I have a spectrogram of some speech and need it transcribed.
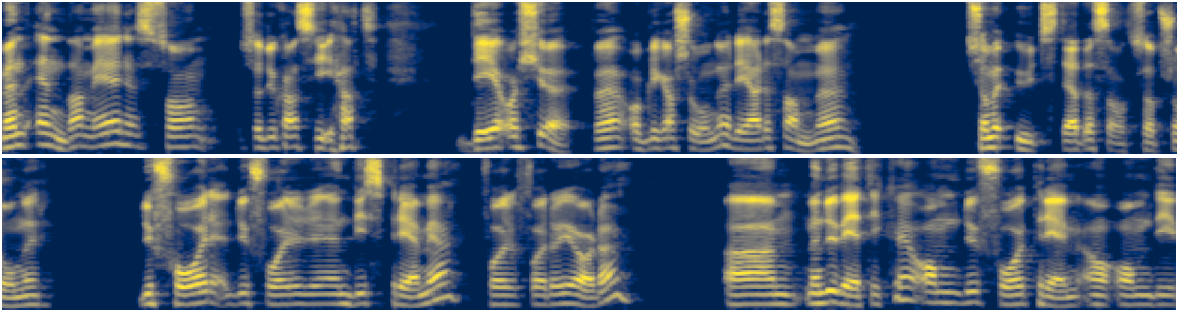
Men enda mer, så, så, du kan si at det å kjøpe obligasjoner, det er det samme som å utstede salgsopsjoner. Du får, du får en viss premie for, for å gjøre det, um, men du vet ikke om, premie, om de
